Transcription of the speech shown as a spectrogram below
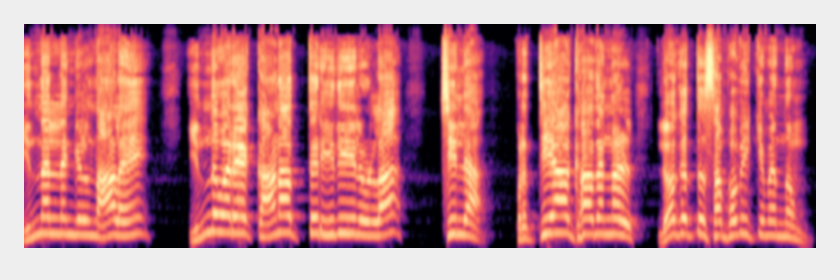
ഇന്നല്ലെങ്കിൽ നാളെ ഇന്ന് വരെ കാണാത്ത രീതിയിലുള്ള ചില പ്രത്യാഘാതങ്ങൾ ലോകത്ത് സംഭവിക്കുമെന്നും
